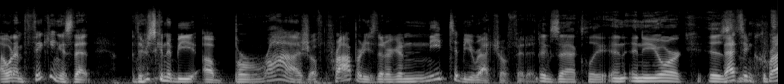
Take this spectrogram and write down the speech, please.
Uh, what I'm thinking is that there's going to be a barrage of properties that are going to need to be retrofitted. Exactly, and in New York is That's the incredible.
